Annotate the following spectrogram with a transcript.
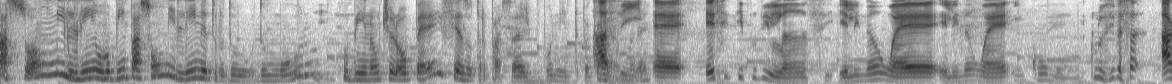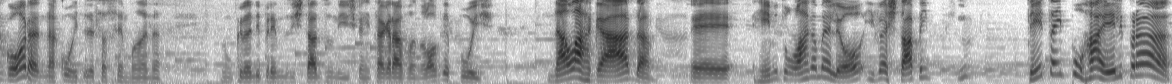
Passou a um milímetro, o Rubinho passou um milímetro do, do muro. Isso. O Rubinho não tirou o pé e fez outra passagem bonita pra caramba, assim, né? é, esse tipo de lance, ele não é, ele não é incomum. Inclusive essa, agora na corrida dessa semana, no Grande Prêmio dos Estados Unidos que a gente tá gravando logo depois, na largada, é, Hamilton larga melhor e Verstappen em- tenta empurrar ele pra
